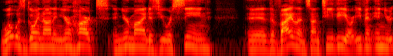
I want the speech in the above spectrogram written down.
what was going on in your heart and your mind as you were seeing uh, the violence on TV or even in your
